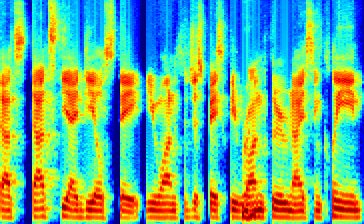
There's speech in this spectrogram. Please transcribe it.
That's that's the ideal state. You want it to just basically run through nice and clean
